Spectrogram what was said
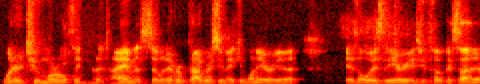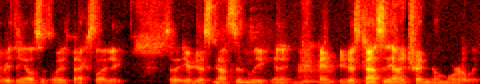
one or two moral things at a time. So whatever progress you make in one area is always the areas you focus on. and Everything else is always backsliding. So you're just constantly gonna, and you're just constantly on a treadmill morally.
